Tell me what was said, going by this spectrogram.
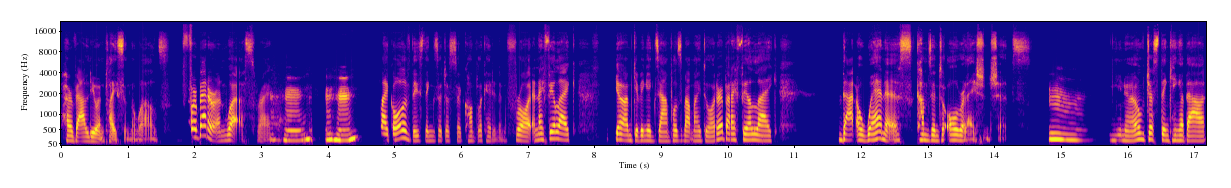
her value and place in the world, for better and worse, right? Mm-hmm. Mm-hmm. like all of these things are just so complicated and fraught. And I feel like, you know, I'm giving examples about my daughter, but I feel like that awareness comes into all relationships. Mm. You know, just thinking about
